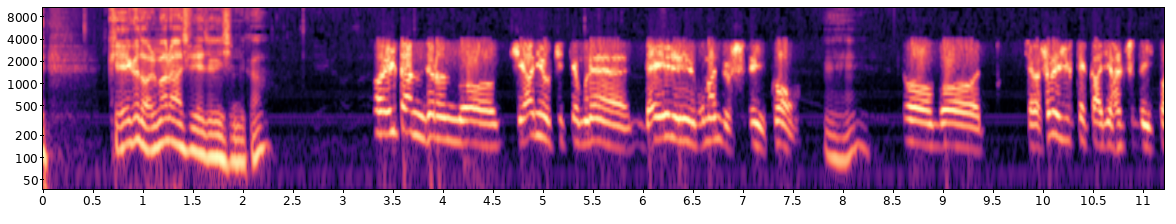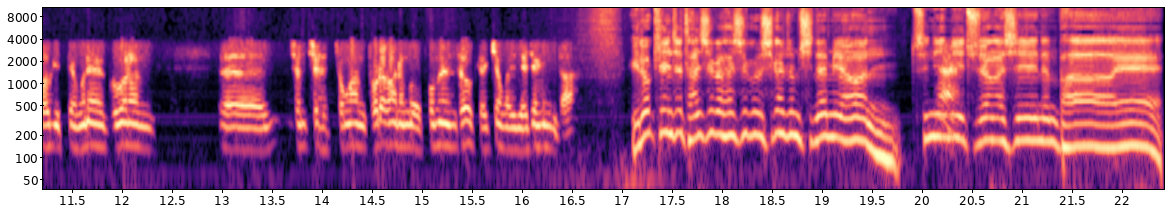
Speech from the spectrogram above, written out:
계획은 얼마나 하실 예정이십니까? 어, 일단 저는 뭐 기한이 없기 때문에 내일 그만둘 수도 있고 예. 또뭐 제가 쓰러질 때까지 할 수도 있고 하기 때문에 그거는 에, 전체 정황 돌아가는 거 보면서 결정할 예정입니다. 이렇게 이제 단식을 하시고 시간 좀 지나면 스님이 네. 주장하시는 바에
